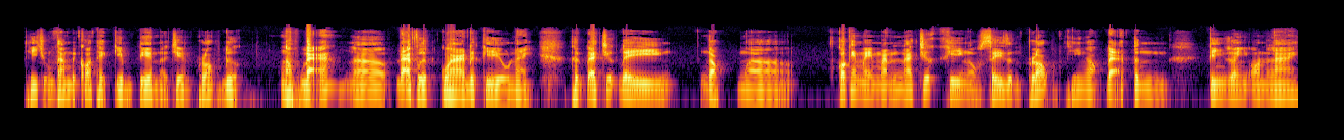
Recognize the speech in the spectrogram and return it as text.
thì chúng ta mới có thể kiếm tiền ở trên blog được. Ngọc đã uh, đã vượt qua được cái điều này. Thực ra trước đây ngọc uh, có cái may mắn là trước khi ngọc xây dựng blog thì ngọc đã từng kinh doanh online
